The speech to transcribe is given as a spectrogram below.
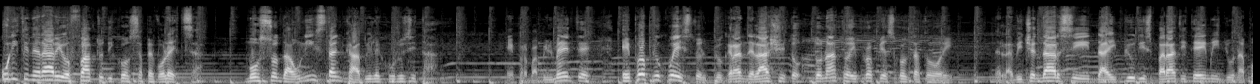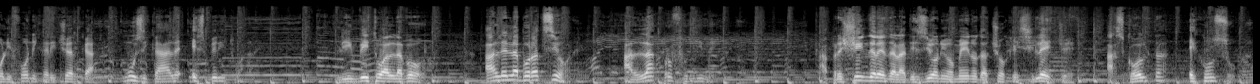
un itinerario fatto di consapevolezza, mosso da un'instancabile curiosità. E probabilmente è proprio questo il più grande lascito donato ai propri ascoltatori, nell'avvicendarsi dai più disparati temi di una polifonica ricerca musicale e spirituale l'invito al lavoro, all'elaborazione, all'approfondimento, a prescindere dall'adesione o meno da ciò che si legge, ascolta e consuma,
